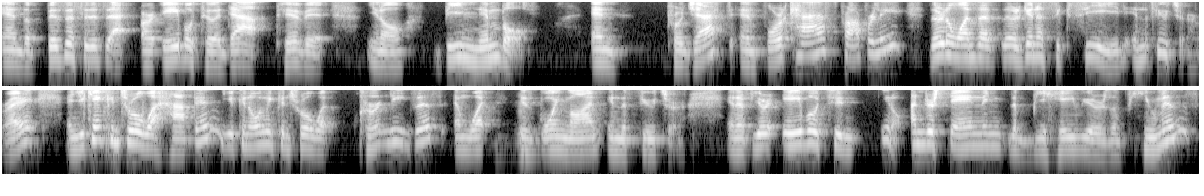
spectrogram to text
And the businesses that are able to adapt, pivot, you know, be nimble and project and forecast properly, they're the ones that they're going to succeed in the future, right? And you can't control what happened. You can only control what currently exists and what mm-hmm. is going on in the future. And if you're able to, you know, understanding the behaviors of humans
